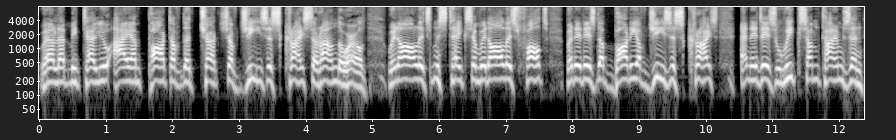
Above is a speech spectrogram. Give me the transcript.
Well, let me tell you, I am part of the church of Jesus Christ around the world with all its mistakes and with all its faults, but it is the body of Jesus Christ, and it is weak sometimes and,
